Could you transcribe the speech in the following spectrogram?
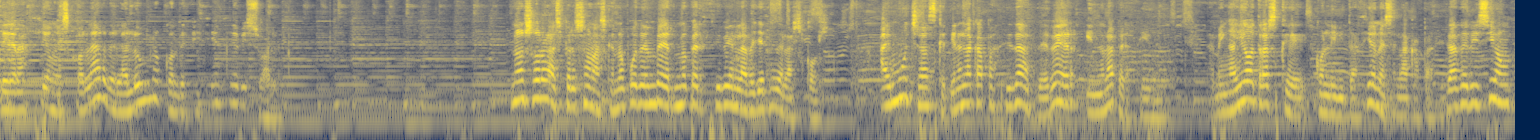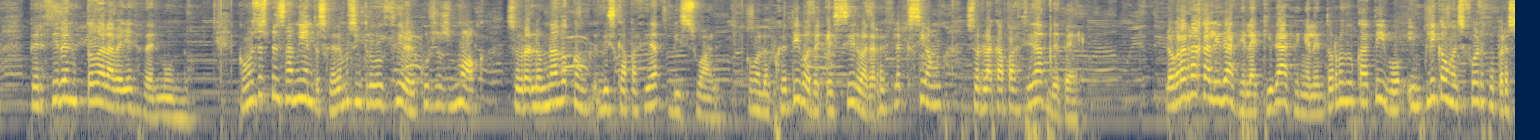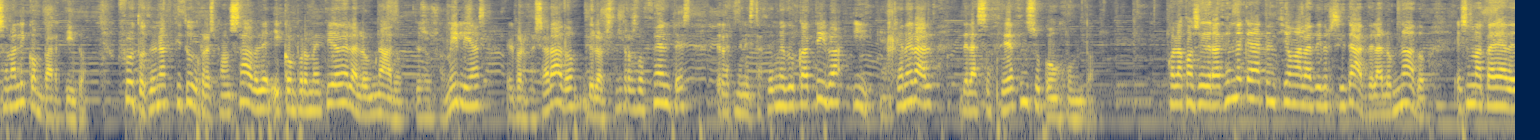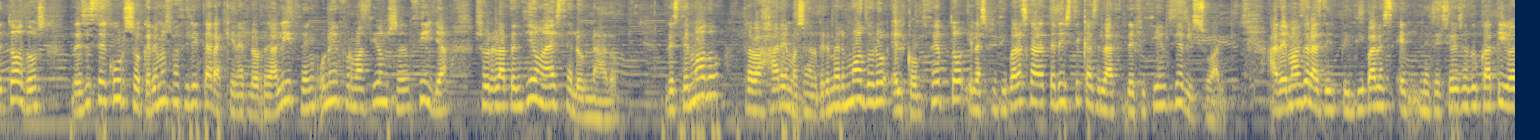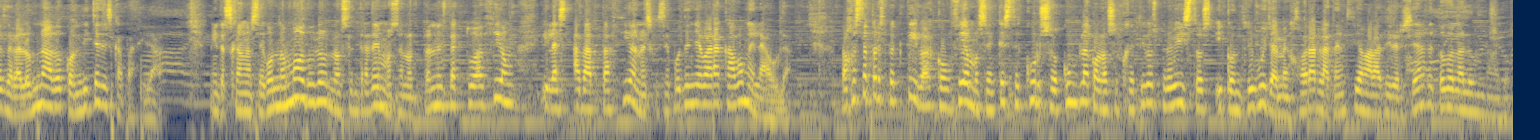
integración escolar del alumno con deficiencia visual. No solo las personas que no pueden ver no perciben la belleza de las cosas. Hay muchas que tienen la capacidad de ver y no la perciben. También hay otras que, con limitaciones en la capacidad de visión, perciben toda la belleza del mundo. Con estos pensamientos queremos introducir el curso SMOC sobre alumnado con discapacidad visual, con el objetivo de que sirva de reflexión sobre la capacidad de ver. Lograr la calidad y la equidad en el entorno educativo implica un esfuerzo personal y compartido, fruto de una actitud responsable y comprometida del alumnado, de sus familias, del profesorado, de los centros docentes, de la administración educativa y, en general, de la sociedad en su conjunto. Con la consideración de que la atención a la diversidad del alumnado es una tarea de todos, desde este curso queremos facilitar a quienes lo realicen una información sencilla sobre la atención a este alumnado. De este modo, trabajaremos en el primer módulo el concepto y las principales características de la deficiencia visual, además de las principales necesidades educativas del alumnado con dicha discapacidad. Mientras que en el segundo módulo nos centraremos en los planes de actuación y las adaptaciones que se pueden llevar a cabo en el aula. Bajo esta perspectiva, confiamos en que este curso cumpla con los objetivos previstos y contribuya a mejorar la atención a la diversidad de todo el alumnado.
